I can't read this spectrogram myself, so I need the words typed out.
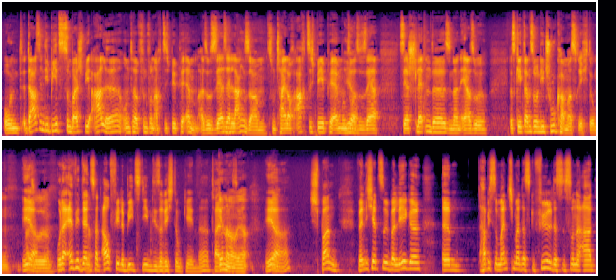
Und da sind die Beats zum Beispiel alle unter 85 BPM, also sehr, sehr langsam, zum Teil auch 80 BPM und so, Mhm. Ja. also sehr, sehr schleppende, sind dann eher so, das geht dann so in die Truecomers-Richtung. Ja. Also, Oder Evidence hat auch viele Beats, die in diese Richtung gehen, ne? Teilweise. genau, ja. Ja, spannend. Wenn ich jetzt so überlege, ähm, habe ich so manchmal das Gefühl, dass es so eine Art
